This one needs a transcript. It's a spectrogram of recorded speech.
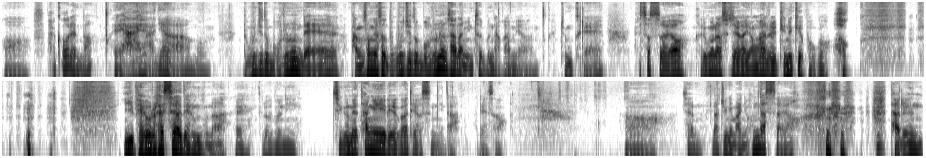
어, 할거 그랬나? 에이, 아예 아니야. 뭐 누군지도 모르는데 방송에서 누군지도 모르는 사람 인터뷰 나가면 좀 그래 했었어요. 그리고 나서 제가 영화를 뒤늦게 보고 헉. 이 배우를 했어야 되는구나. 네, 그러더니 지금의 탕웨이 배우가 되었습니다. 그래서 어, 참 나중에 많이 혼났어요. 다른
